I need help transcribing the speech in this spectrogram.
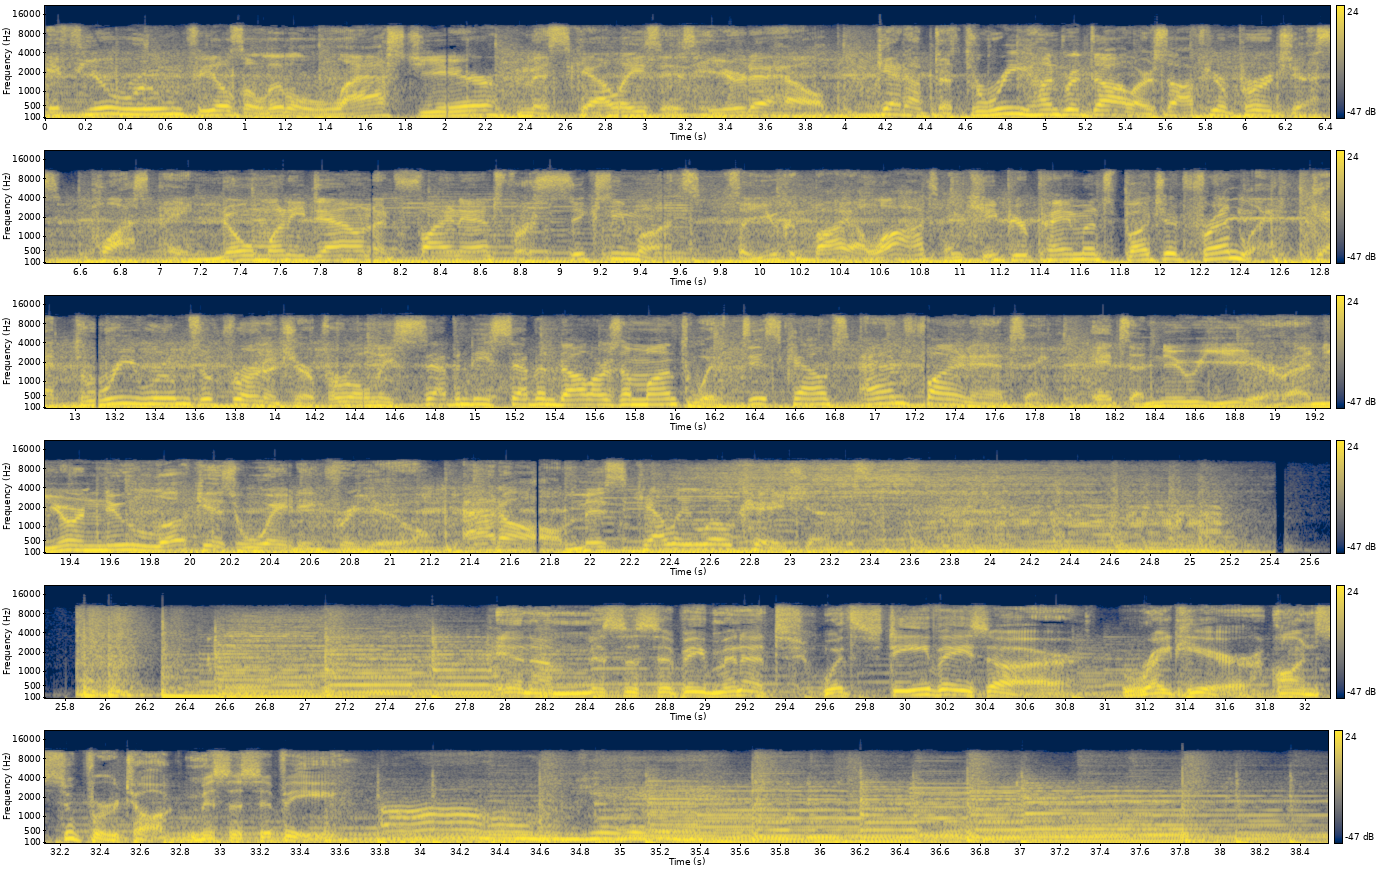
If your room feels a little last year, Miskelly's is here to help. Get up to $300 off your purchase. Plus, pay no money down and finance for 60 months so you can buy a lot and keep your payments budget friendly. Get three rooms of furniture for only $77 a month with discounts and financing. It's a new year and your new look is waiting for you at all Miss Kelly locations. A Mississippi Minute with Steve Azar, right here on Super Talk Mississippi. Oh, yeah.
